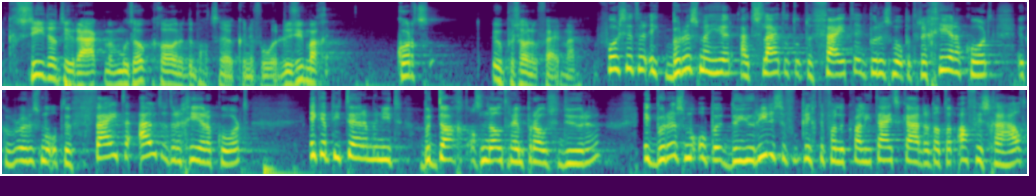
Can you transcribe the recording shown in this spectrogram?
Ik zie dat u raakt, maar we moeten ook gewoon het debat uh, kunnen voeren. Dus u mag kort uw persoonlijk feit maken. Voorzitter, ik berust me hier uitsluitend op de feiten. Ik berust me op het regeerakkoord. Ik berust me op de feiten uit het regeerakkoord. Ik heb die termen niet bedacht als noodremprocedure. Ik berust me op de juridische verplichting van het kwaliteitskader dat er af is gehaald.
